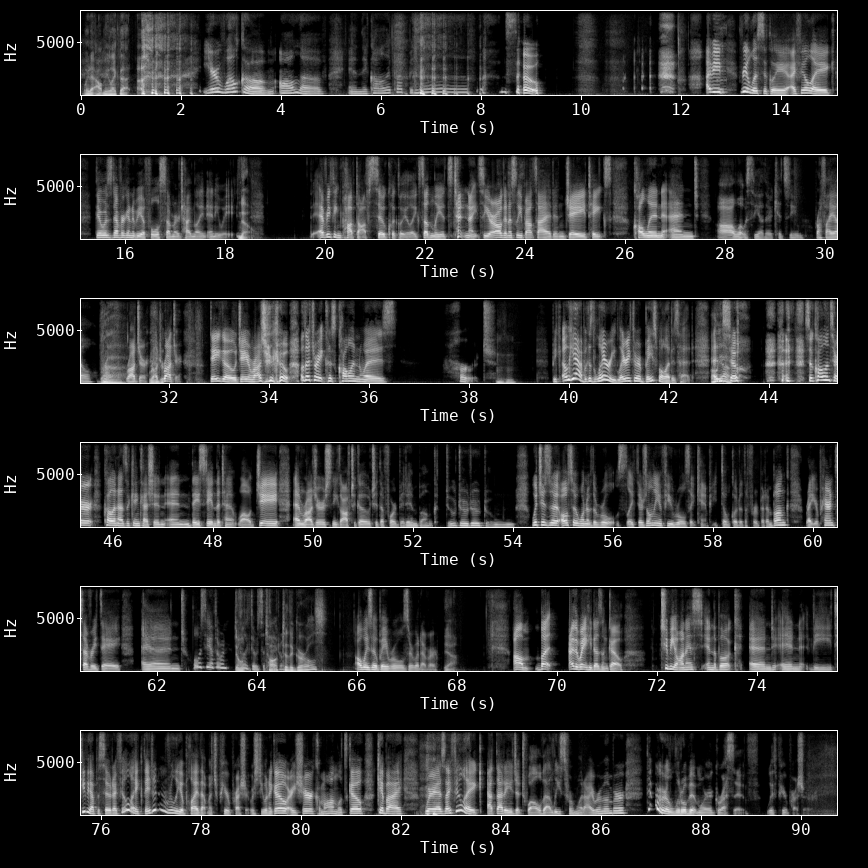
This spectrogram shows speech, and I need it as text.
Way to out me like that. You're welcome. All love. And they call it puppy love. so, I mean, realistically, I feel like there was never going to be a full summer timeline anyway. no. everything popped off so quickly. Like suddenly it's tent night, so you're all gonna sleep outside. And Jay takes Colin and uh what was the other kid's name? Raphael, Ralph? Roger, Roger. Roger. They go. Jay and Roger go. Oh, that's right, because Colin was hurt. hmm Be- oh yeah, because Larry, Larry threw a baseball at his head, Oh, and yeah. so. so Colin's hurt. Colin has a concussion, and they stay in the tent while Jay and Roger sneak off to go to the forbidden bunk. Do, do, do, do. Which is uh also one of the rules. Like, there's only a few rules at camp. You don't go to the forbidden bunk. Write your parents every day. And what was the other one? I feel Don't like there was a Talk to the girls. always obey rules or whatever. Yeah. Um, but either way, he doesn't go. To be honest, in the book and in the TV episode, I feel like they didn't really apply that much peer pressure. It was, do you want to go? Are you sure? Come on, let's go. Okay, bye. Whereas I feel like at that age, at 12, at least from what I remember, they were a little bit more aggressive with peer pressure.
